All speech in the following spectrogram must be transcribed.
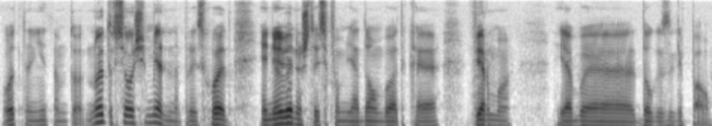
вот они там то. Ну, это все очень медленно происходит. Я не уверен, что если бы у меня дома была такая ферма, я бы долго залипал.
